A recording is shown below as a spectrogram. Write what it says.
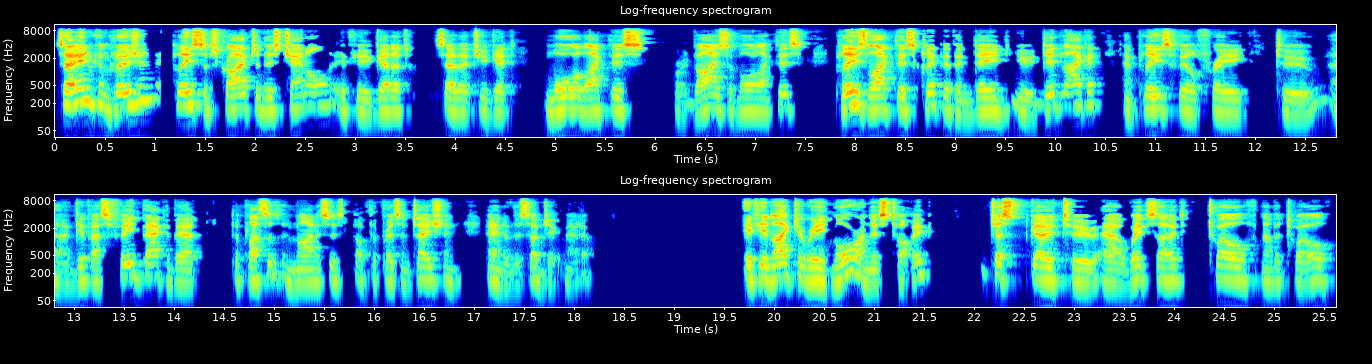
So in conclusion, please subscribe to this channel if you get it so that you get more like this or advised of more like this. Please like this clip if indeed you did like it, and please feel free to uh, give us feedback about the pluses and minuses of the presentation and of the subject matter. If you'd like to read more on this topic, just go to our website, 12 number 12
